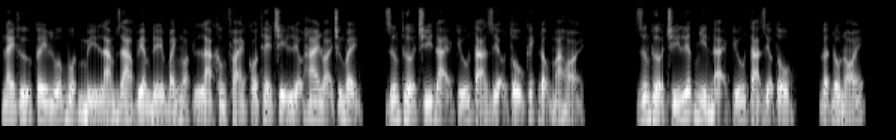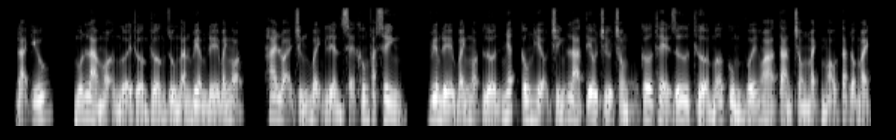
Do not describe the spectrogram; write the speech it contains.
này thử cây lúa bột mì làm ra viêm đế bánh ngọt là không phải có thể trị liệu hai loại chứng bệnh, dương thừa chí đại cứu tả diệu tổ kích động mà hỏi. Dương thừa chí liếc nhìn đại cứu tả diệu tổ gật đầu nói, đại cứu, muốn làm mọi người thường thường dùng ăn viêm đế bánh ngọt, hai loại chứng bệnh liền sẽ không phát sinh. Viêm đế bánh ngọt lớn nhất công hiệu chính là tiêu trừ trong cơ thể dư thừa mỡ cùng với hòa tan trong mạch máu tác động mạch.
